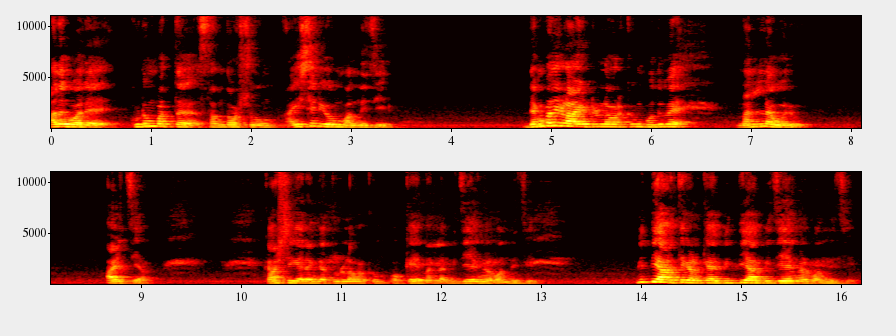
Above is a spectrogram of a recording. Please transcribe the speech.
അതുപോലെ കുടുംബത്ത് സന്തോഷവും ഐശ്വര്യവും വന്നു ചേരും. ദമ്പതികളായിട്ടുള്ളവർക്കും പൊതുവെ നല്ല ഒരു ആഴ്ചയാണ്. കാർഷിക രംഗത്തുള്ളവർക്കും ഒക്കെ നല്ല വിജയങ്ങൾ വന്നു ചേരും. വിദ്യാർത്ഥികൾക്ക് വിദ്യാ വിജയങ്ങൾ വന്നു ചേരും.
